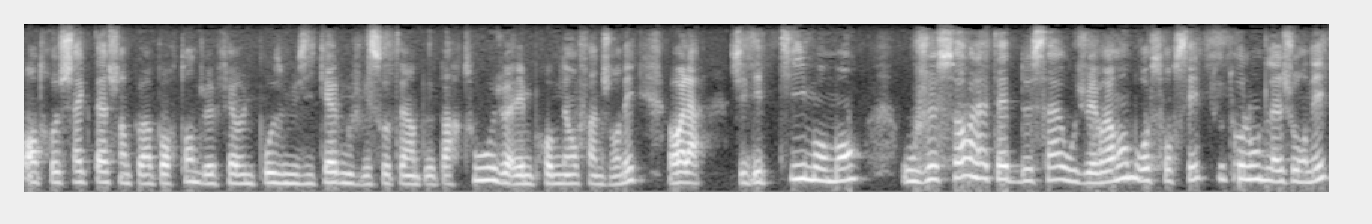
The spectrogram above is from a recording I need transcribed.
entre chaque tâche un peu importante, je vais faire une pause musicale où je vais sauter un peu partout, je vais aller me promener en fin de journée. Voilà, j'ai des petits moments où je sors la tête de ça, où je vais vraiment me ressourcer tout au long de la journée,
